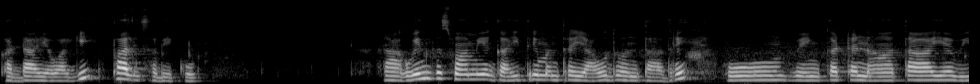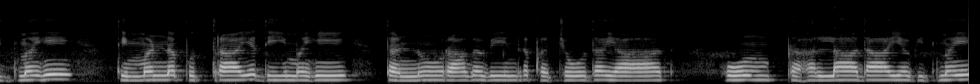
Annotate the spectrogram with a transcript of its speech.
ಕಡ್ಡಾಯವಾಗಿ ಪಾಲಿಸಬೇಕು. ರಾಘವೇಂದ್ರ ಸ್ವಾಮಿಯ ಗಾಯತ್ರಿ ಮಂತ್ರ ಯಾವುದು ಅಂತಾದರೆ, ಓಂ ವೆಂಕಟನಾಥಾಯ ವಿದ್ಮಹಿ, ತಿಮ್ಮಣ್ಣ ಪುತ್ರಾಯ ಧೀಮಹಿ ತನ್ನೋ ರಾಘವೇಂದ್ರ ಪ್ರಚೋದಯಾತ್. ಓಂ ಪ್ರಹ್ಲಾದಾಯ ವಿದ್ಮಹೆ,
